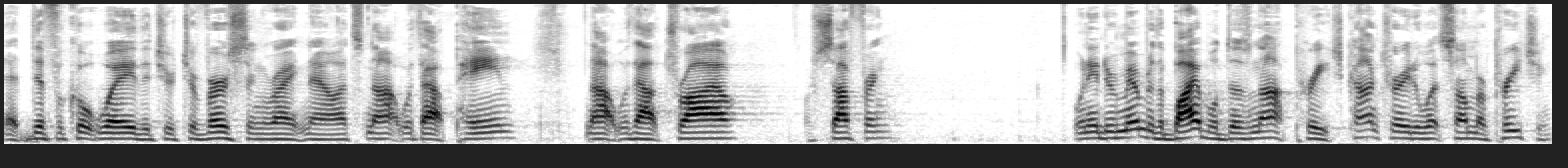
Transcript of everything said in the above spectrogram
that difficult way that you're traversing right now. It's not without pain, not without trial or suffering. We need to remember the Bible does not preach, contrary to what some are preaching.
